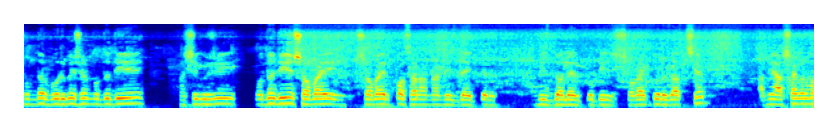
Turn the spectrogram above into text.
সুন্দর পরিবেশের মধ্য দিয়ে, হাসি খুশি মধ্য দিয়ে সবাই সবাই প্রচারণা নিজ দায়িত্বের, নিজ দলের প্রতি সবাই করে যাচ্ছেন। আমি আশা করব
